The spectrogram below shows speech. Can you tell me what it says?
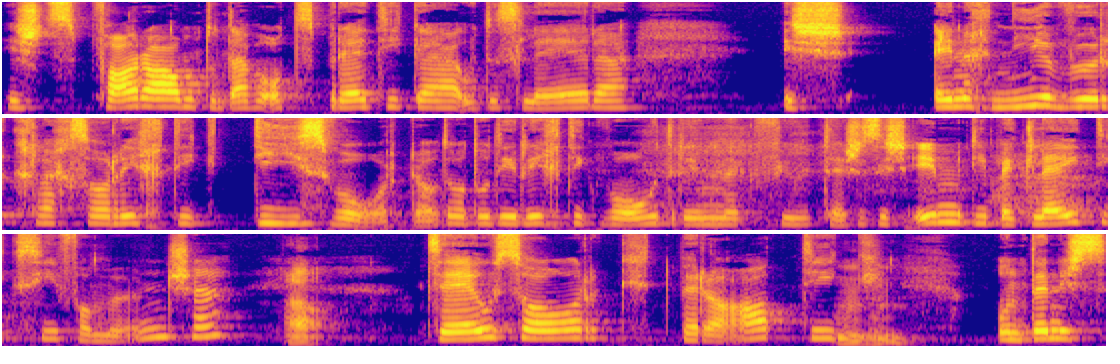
ist das Pfarramt und eben auch das Predigen und das Lehren, ist eigentlich nie wirklich so richtig dein Wort, oder? Wo du dich richtig wohl drinnen gefühlt hast. Es war immer die Begleitung von Menschen, ja. die Seelsorge, die Beratung. Mhm. Und dann war es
